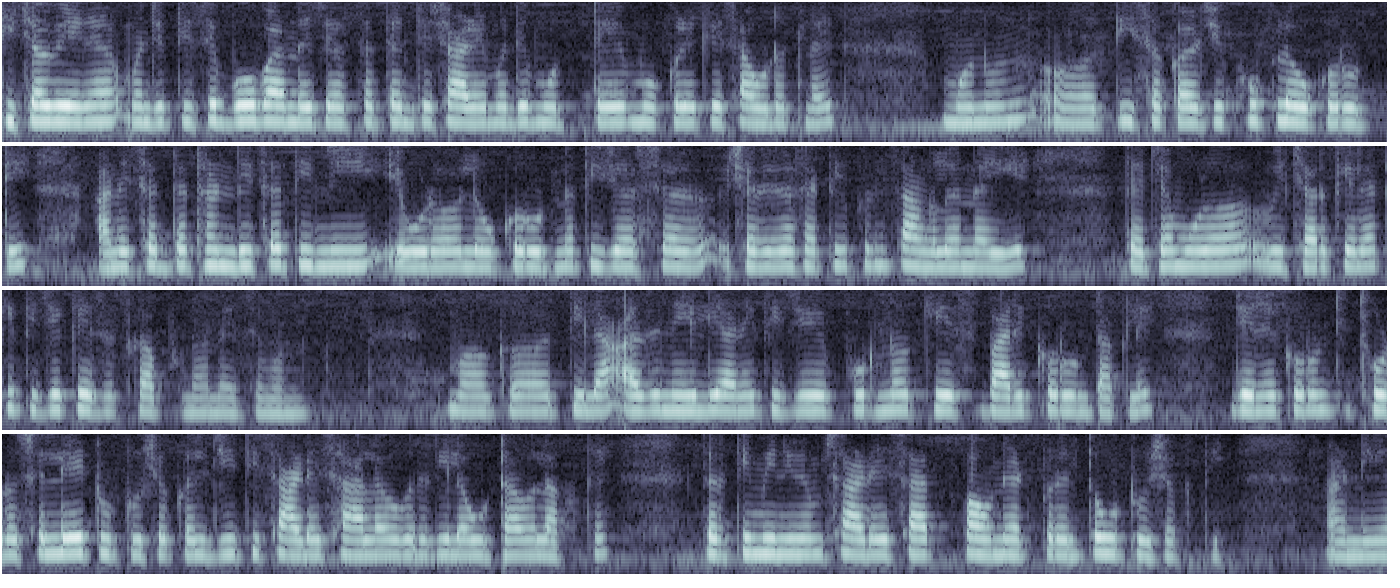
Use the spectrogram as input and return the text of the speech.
तिच्या वेण्या म्हणजे तिचे बो बांधायचे असतात त्यांच्या शाळेमध्ये मोठे मोकळे केस आवडत नाहीत. म्हणून ती सकाळची खूप लवकर उठते. आणि सध्या थंडीचं तिने एवढं लवकर उठणं तिच्या शर शरीरासाठी पण चांगलं नाही आहे त्याच्यामुळं विचार केला की तिचे केसच कापून आणायचे म्हणून. मग तिला आज नेली आणि तिचे पूर्ण केस बारीक करून टाकले. जेणेकरून ती थोडंसं लेट उठू शकेल. जी ती साडेसहाला वगैरे तिला उठावं लागते तर ती मिनिमम साडेसात पावणे आठपर्यंत उठू शकते. आणि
